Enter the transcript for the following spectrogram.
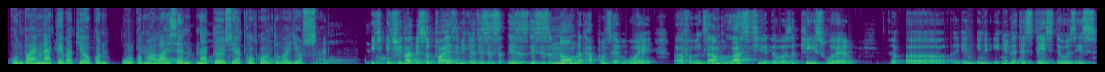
kun vain näkevät joukon ulkomaalaisen näköisiä kokoontuvan jossain. It, it should not be surprising because this is this is this is a norm that happens everywhere. Uh, for example, last year there was a case where uh, in, in in United States there was this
